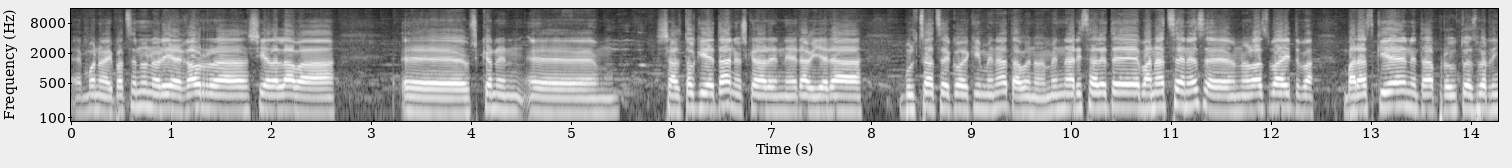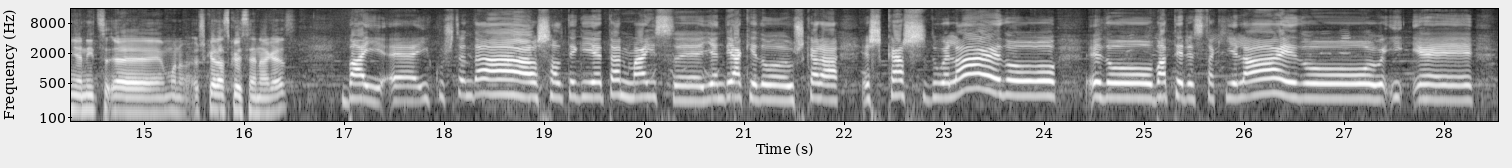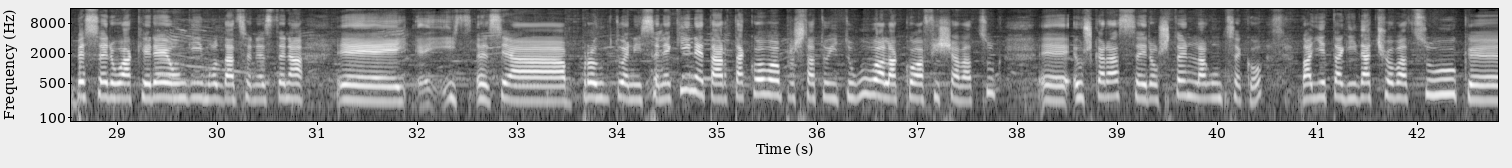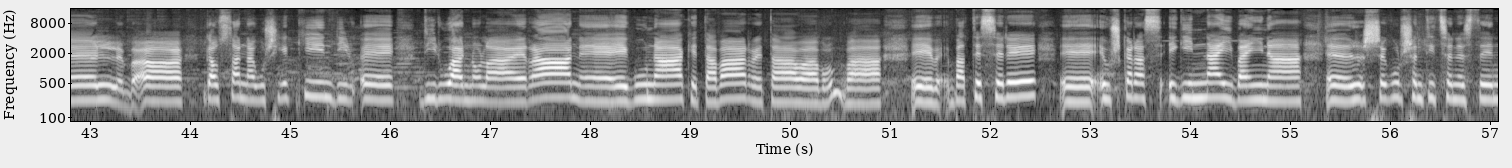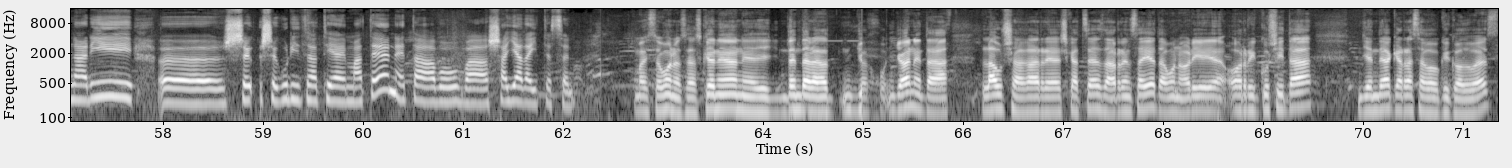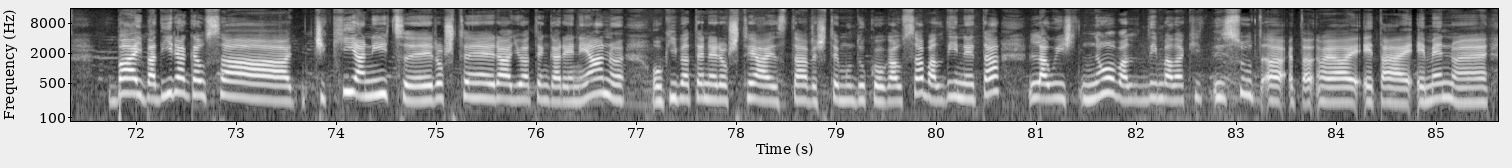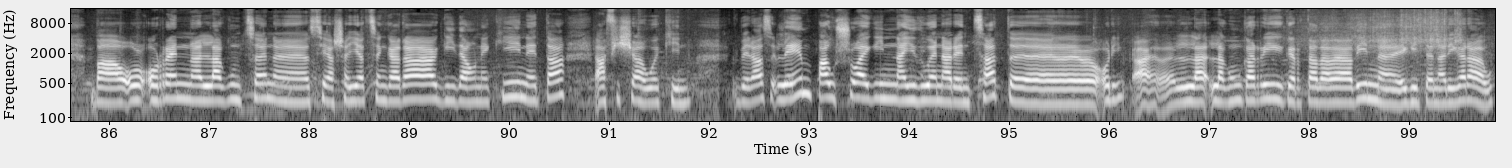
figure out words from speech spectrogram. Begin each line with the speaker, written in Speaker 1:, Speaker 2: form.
Speaker 1: E, bueno, aipatzen nuen hori gaur hasia dela ba, e, Euskaren e, saltokietan Euskararen erabilera bultzatzeko ekimena eta bueno, hemen ari zarete banatzen, ez? E, nolazbait ba, barazkien eta produktu ezberdinen hitz e, bueno, euskarazko izenak, ez?
Speaker 2: Bai, e, ikusten da saltegietan maiz e, jendeak edo euskara eskas duela edo edo bater ez dakiela edo e, bezeroak ere ongi moldatzen ez dena e, e, produktuen izenekin eta hartako prestatu ditugu alako afixa batzuk e, euskaraz erosten laguntzeko. Bai eta gidatxo batzuk e, ba, gauza nagusiekin dir, e, diruan nola erran, e, egunak eta bar, eta ba, bon, ba, e, batez ere e, Euskaraz egin nahi baina e, segur sentitzen ez denari e, seguritatea ematen eta bo, ba, saia daitezen.
Speaker 1: Ba, ez, bueno, azkenean e, dendara joan eta lausa garre eskatzea ez da horren zaia eta bueno, hori hor ikusita jendeak errazago ukiko du ez?
Speaker 2: Bai, badira gauza txikian hitz erostera joaten garenean, ogi baten erostea ez da beste munduko gauza, baldin eta lau no, baldin badakizut eta, eta hemen ba, horren laguntzen zea saiatzen gara gida honekin eta afisa hauekin. Beraz, lehen pausoa egin nahi duenaren tzat, hori lagungarri gertadadin egiten ari gara hau.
